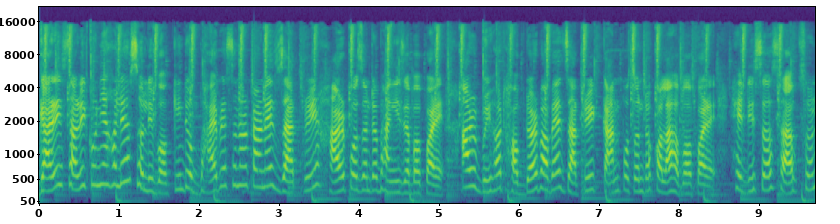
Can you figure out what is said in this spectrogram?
গাড়ী চাৰিকোণীয়া হ'লেও চলিব কিন্তু ভাইব্ৰেশ্যনৰ কাৰণে যাত্ৰীৰ হাড় পৰ্যন্ত ভাঙি যাব পাৰে আৰু বৃহৎ শব্দৰ বাবে যাত্ৰীৰ কাণ পৰ্যন্ত কলা হ'ব পাৰে। সেই দৃশ্য চাওকচোন।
